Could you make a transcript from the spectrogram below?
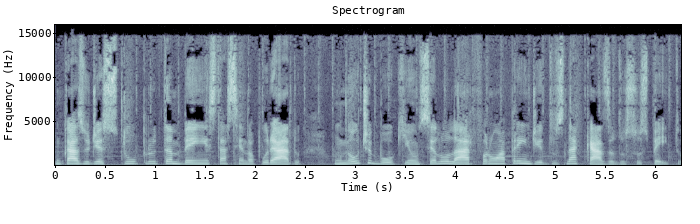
Um caso de estupro também está sendo apurado. Um notebook e um celular foram apreendidos na casa do suspeito.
